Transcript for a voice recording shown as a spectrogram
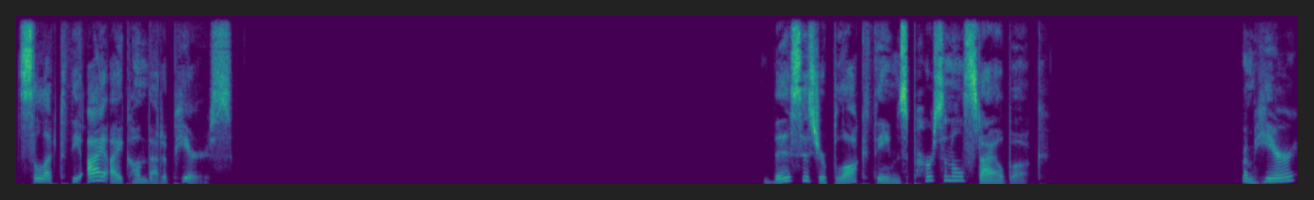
select the eye icon that appears. This is your Block Theme's personal style book. From here,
